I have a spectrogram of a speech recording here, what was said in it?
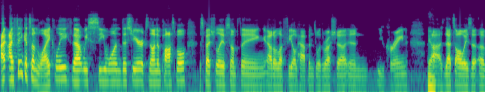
I, I think it's unlikely that we see one this year. It's not impossible, especially if something out of left field happens with Russia and Ukraine. Yeah. Uh, that's always a, a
